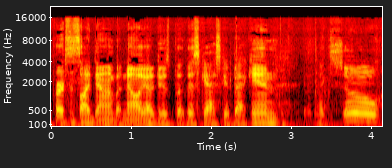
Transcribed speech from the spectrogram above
for it to slide down, but now all I gotta do is put this gasket back in, like so.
